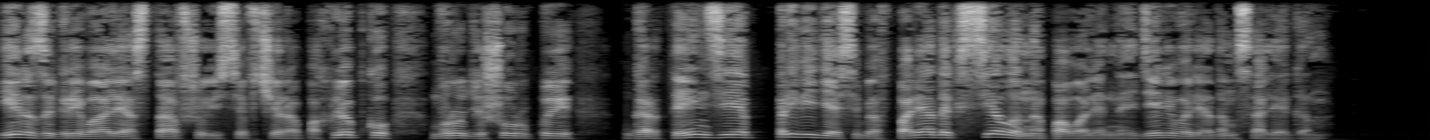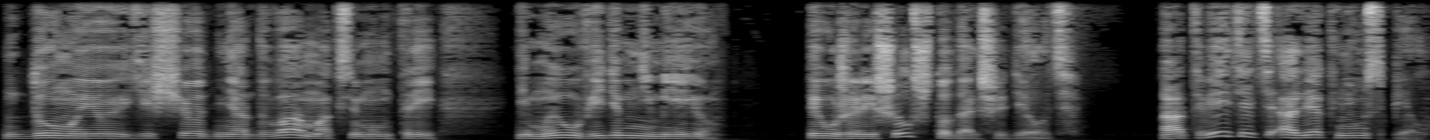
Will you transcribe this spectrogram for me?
и разогревали оставшуюся вчера похлебку, вроде шурпы, Гортензия, приведя себя в порядок, села на поваленное дерево рядом с Олегом. «Думаю, еще дня два, максимум три, и мы увидим Немею. Ты уже решил, что дальше делать?» Ответить Олег не успел.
